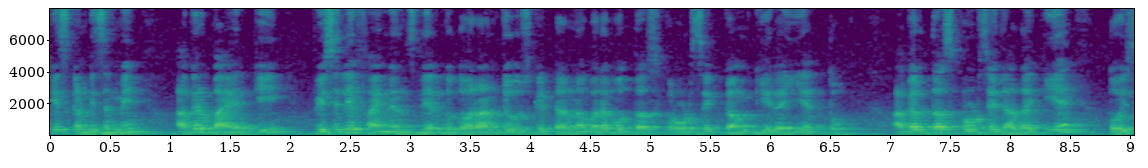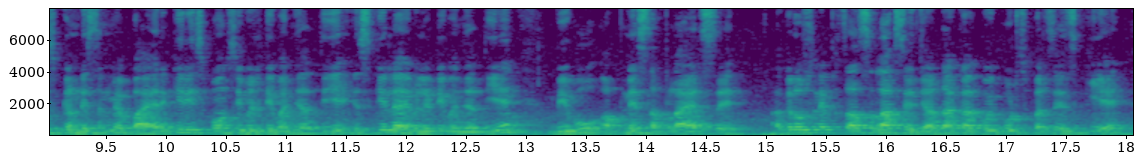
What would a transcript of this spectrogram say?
किस कंडीशन में? अगर बायर की पिछले फाइनेंशियल ईयर के दौरान जो उसके टर्नओवर है वो 10 करोड़ से कम की रही है तो। अगर 10 करोड़ से ज़्यादा की है तो इस कंडीशन में बायर की रिस्पॉन्सिबिलिटी बन जाती है, इसकी लाइबिलिटी बन जाती है भी वो अपने सप्लायर से। अगर उसने 50 लाख से ज़्यादा का कोई गुड्स परचेज किया है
